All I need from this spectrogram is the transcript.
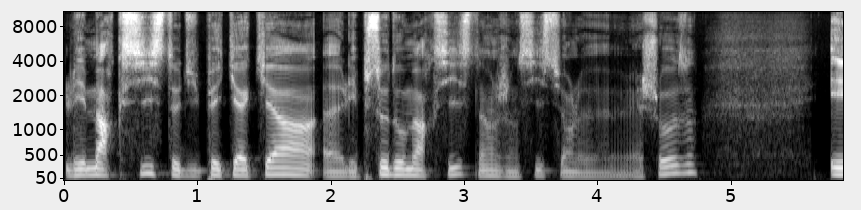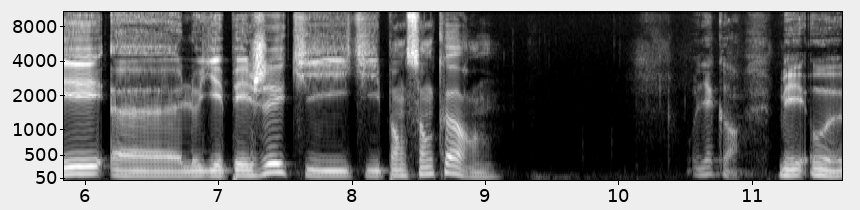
les marxistes du PKK, euh, les pseudo-marxistes, hein, j'insiste sur la chose, et euh, le YPG qui, y pense encore. D'accord. Mais euh,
